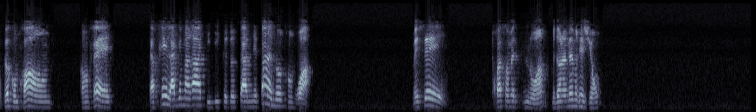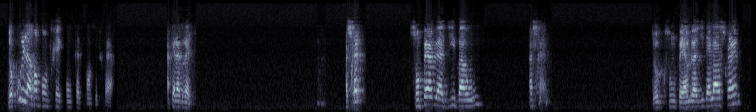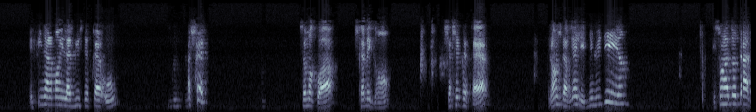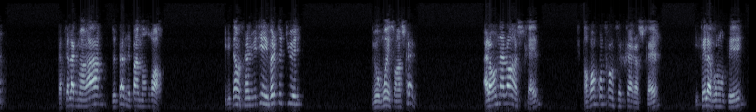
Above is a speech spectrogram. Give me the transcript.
on peut comprendre qu'en fait, d'après la Gemara qui dit que Dotan n'est pas un autre endroit, mais c'est 300 mètres plus loin, mais dans la même région. Donc où il a rencontré concrètement ses frères? À quelle adresse? À Shrem. Son père lui a dit, va où? À Shrem. Donc son père lui a dit d'aller à Shrem. Et finalement, il a vu ses frères où? Shrem. Seulement quoi? Shrem est grand. Chercher ses frères. L'ange Gabriel est venu lui dire, ils sont à Dotan. D'après l'Agmara, Dotan n'est pas un endroit. Il était en train de lui dire, ils veulent te tuer mais au moins ils sont à Shrem. Alors en allant à Shrem, en rencontrant ses frères à il fait la volonté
